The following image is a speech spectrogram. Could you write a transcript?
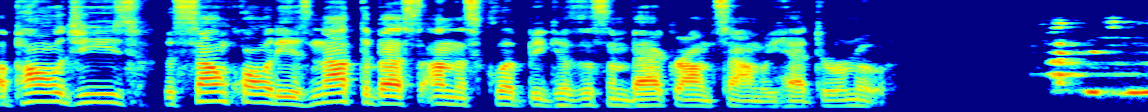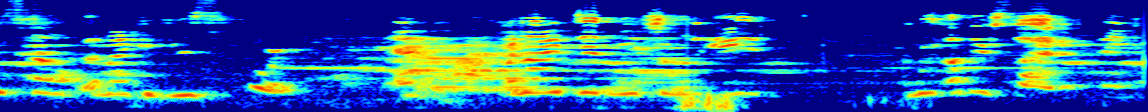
Apologies, the sound quality is not the best on this clip because of some background sound we had to remove. I could use help and I could use support. And when I did mutual aid, on the other side of things,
